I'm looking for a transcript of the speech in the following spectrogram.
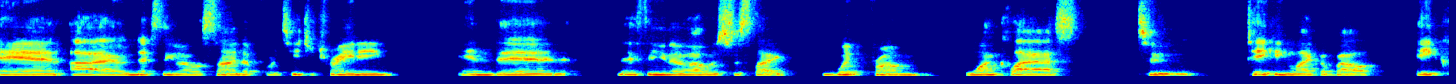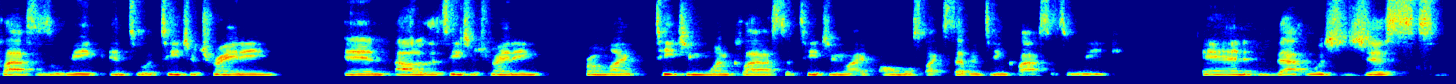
And I, next thing you know, I was signed up for teacher training. And then next thing you know, I was just like, went from one class to taking like about eight classes a week into a teacher training. And out of the teacher training, from like teaching one class to teaching like almost like 17 classes a week. And that was just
